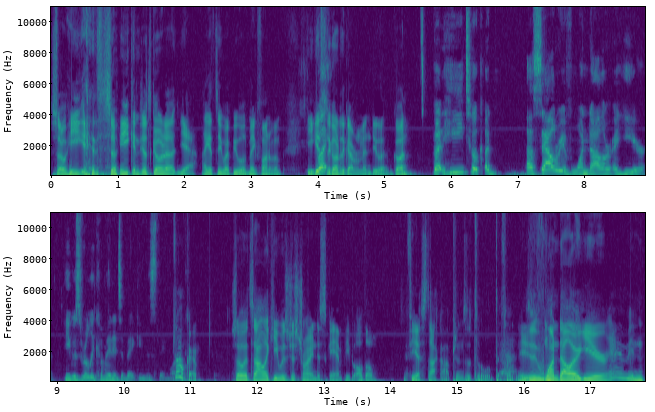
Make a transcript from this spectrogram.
So he, so he can just go to. Yeah, I can see why people would make fun of him. He gets But- to go to the government and do it. Go ahead. But he took a, a salary of one dollar a year. He was really committed to making this thing work. Okay. So it's not like he was just trying to scam people. Although, if he has stock options, it's a little different. He's one dollar a year. eh, I mean,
